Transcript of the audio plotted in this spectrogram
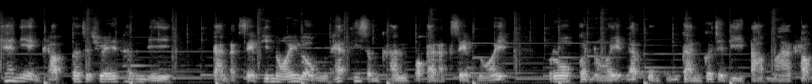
แค่นี้เองครับ ก็จะช่วยให้ท่านมีการอักเสบที่น้อยลงและที่สำคัญพอการอักเสบน้อย โรคก็น้อยและภูมิคุ้มกันก็จะดีตามมาครับ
